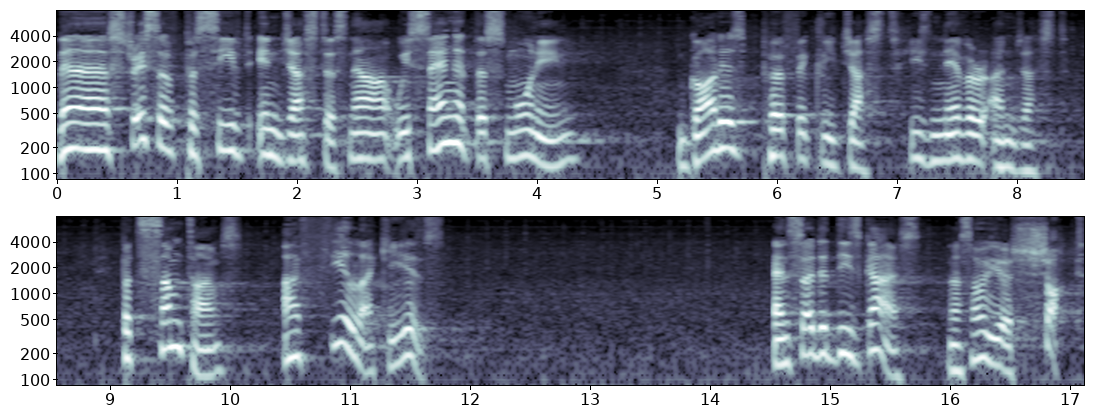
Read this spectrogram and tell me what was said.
The stress of perceived injustice. Now, we sang it this morning. God is perfectly just, He's never unjust. But sometimes I feel like He is. And so did these guys. Now, some of you are shocked.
